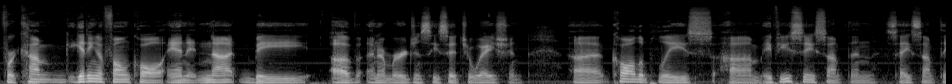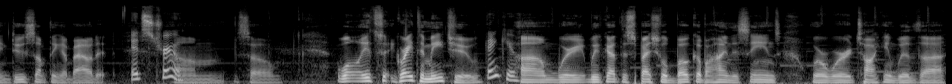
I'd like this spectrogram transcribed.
for come getting a phone call and it not be of an emergency situation. Uh, call the police. Um, if you see something, say something. Do something about it. It's true. Um, so well, it's great to meet you. Thank you. Um, we we've got the special Boca behind the scenes where we're talking with uh,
